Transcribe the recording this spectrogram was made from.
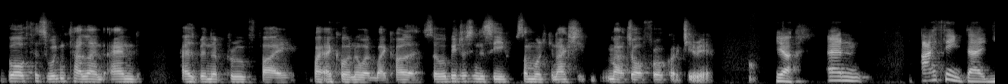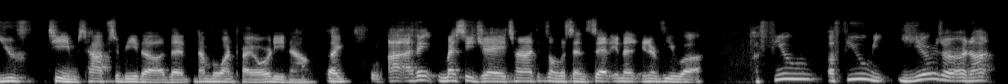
both has worked in Thailand and has been approved by by Ekkono and by Carla. So it'll be interesting to see if someone can actually match all four criteria. Yeah, and I think that youth teams have to be the the number one priority now. Like I, I think Messi J, China Tips said in an interview uh, a few a few years or, or not,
